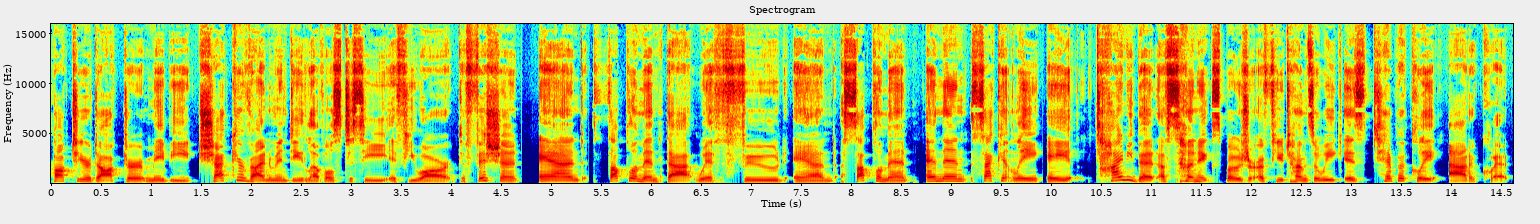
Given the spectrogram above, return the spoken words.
talk to your doctor, maybe check your vitamin D levels to see if you are deficient and supplement that with food and a supplement. And then secondly, a tiny bit of sun exposure a few times a week is typically adequate.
